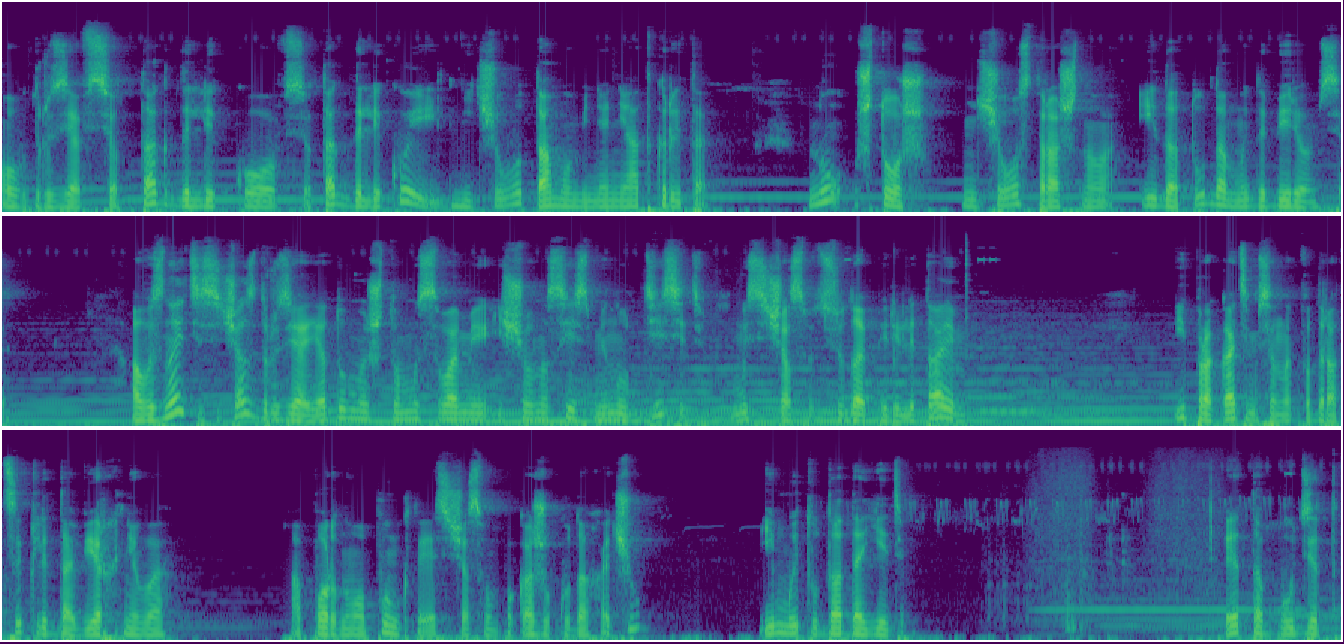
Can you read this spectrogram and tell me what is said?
Ох, друзья, все так далеко, все так далеко, и ничего там у меня не открыто. Ну, что ж, ничего страшного, и до туда мы доберемся. А вы знаете, сейчас, друзья, я думаю, что мы с вами, еще у нас есть минут 10, мы сейчас вот сюда перелетаем, и прокатимся на квадроцикле до верхнего опорного пункта. Я сейчас вам покажу, куда хочу. И мы туда доедем. Это будет,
